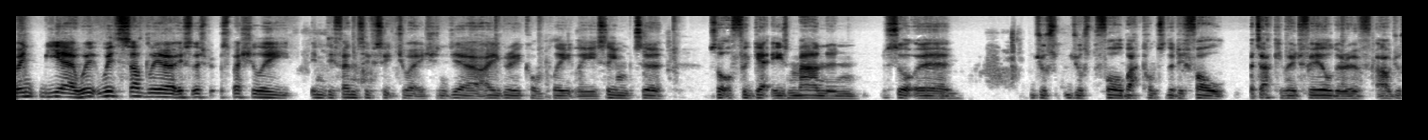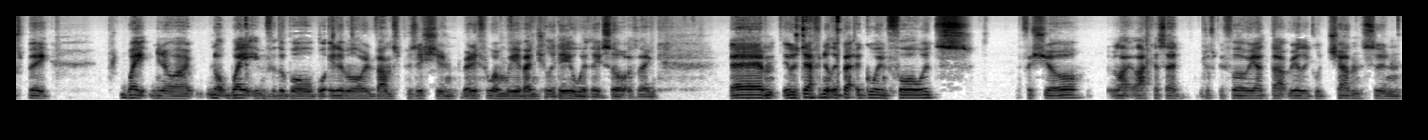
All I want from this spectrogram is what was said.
I mean, yeah, with, with Sadlier, uh, especially in defensive situations. Yeah, I agree completely. He seemed to sort of forget his man and sort of just just fall back onto the default attacking midfielder of I'll just be wait, you know, like not waiting for the ball, but in a more advanced position, ready for when we eventually deal with it, sort of thing. Um, it was definitely better going forwards for sure. Like like I said just before, he had that really good chance, and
